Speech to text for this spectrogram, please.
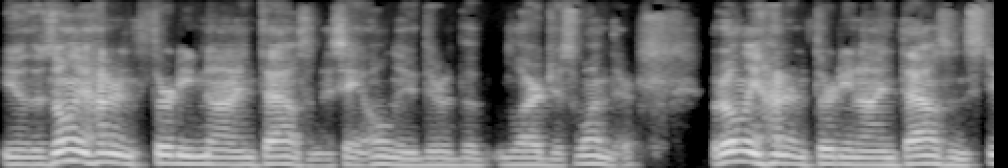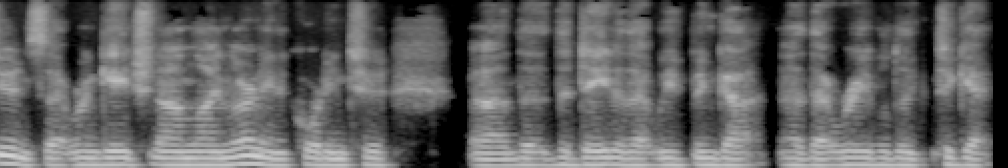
you know, there's only 139,000. I say only, they're the largest one there, but only 139,000 students that were engaged in online learning, according to uh, the, the data that we've been got, uh, that we're able to, to get.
